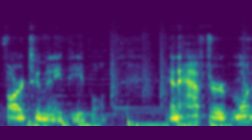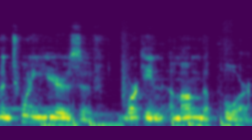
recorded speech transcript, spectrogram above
far too many people. And after more than 20 years of working among the poor,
